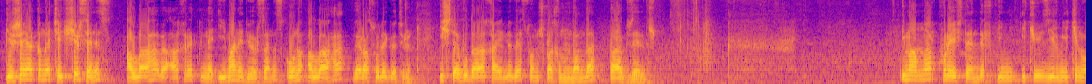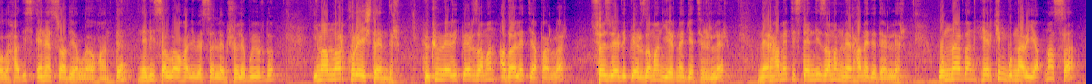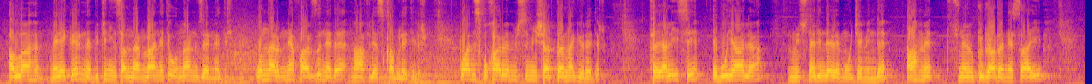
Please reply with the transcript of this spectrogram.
Bir şey hakkında çekişirseniz, Allah'a ve ahiret gününe iman ediyorsanız onu Allah'a ve Resul'e götürün. İşte bu daha hayırlı ve sonuç bakımından da daha güzeldir. İmamlar Kureyş'tendir. 1222 nolu hadis Enes radıyallahu anh'ten. Nebi sallallahu aleyhi ve sellem şöyle buyurdu. İmamlar Kureyş'tendir. Hüküm verdikleri zaman adalet yaparlar. Söz verdikleri zaman yerine getirirler. Merhamet istendiği zaman merhamet ederler. Onlardan her kim bunları yapmazsa Allah'ın, meleklerin ve bütün insanların laneti onların üzerinedir. Onların ne farzı ne de nafilesi kabul edilir. Bu hadis Bukhari ve Müslim'in şartlarına göredir. Tayalisi, Ebu Yala, Müsnedinde ve Muceminde, Ahmet, Sünel-i Kübra'da Nesai,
